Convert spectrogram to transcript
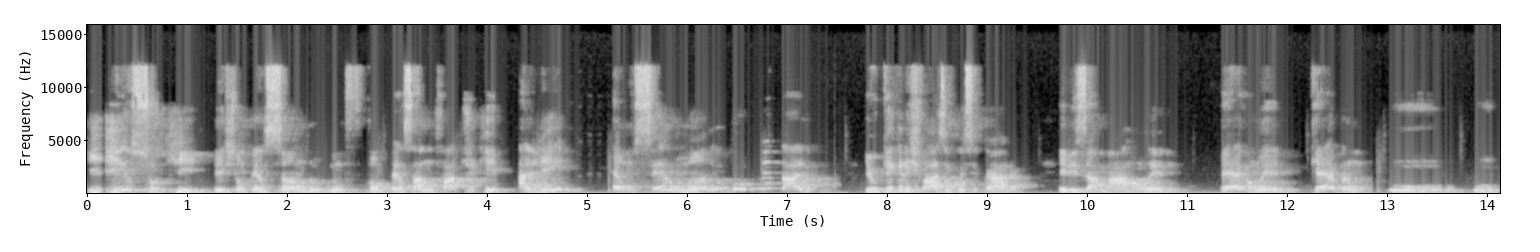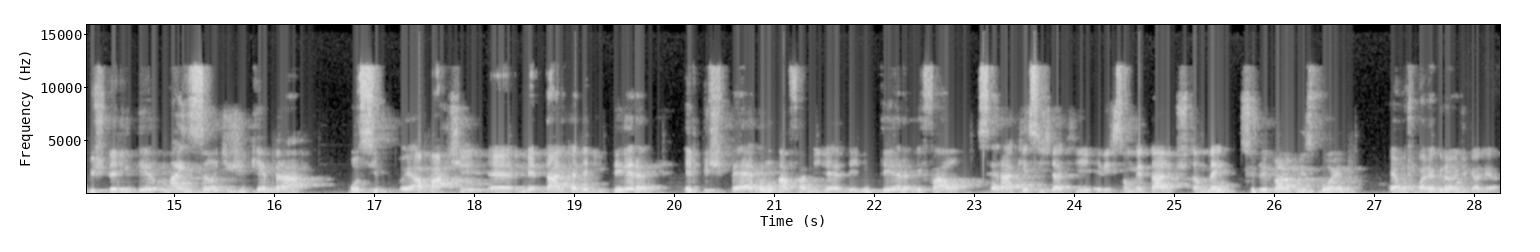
E isso que eles estão pensando, num, vamos pensar no fato de que ali é um ser humano e um corpo metálico. E o que, que eles fazem com esse cara? Eles amarram ele, pegam ele, quebram o, o, o bicho dele inteiro, mas antes de quebrar ou se a parte é, metálica dele inteira, eles pegam a família dele inteira e falam: será que esses daqui eles são metálicos também? Se prepara pro spoiler. É um spoiler grande, galera.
